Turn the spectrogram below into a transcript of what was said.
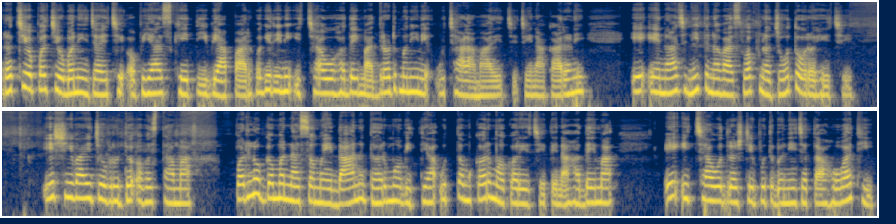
રચ્યો પચ્યો બની જાય છે. અભ્યાસ, ખેતી, વ્યાપાર વગેરેની ઈચ્છાઓ હૃદયમાં દ્રઢ બનીને ઉછાળા મારે છે. જેના કારણે એ એના જ નિત નવા સ્વપ્ન જોતો રહે છે. એ સિવાય જો વૃદ્ધ અવસ્થામાં પરલોકગમનના સમયે દાન, ધર્મ, વિદ્યા, ઉત્તમ કર્મ કરે છે, તેના હૃદયમાં એ ઈચ્છાઓ દ્રષ્ટિભૂત બની જતા હોવાથી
